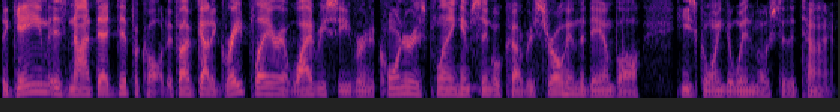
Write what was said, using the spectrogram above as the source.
The game is not that difficult. If I've got a great player at wide receiver and a corner is playing him single coverage, throw him the damn ball, he's going to win most of the time.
